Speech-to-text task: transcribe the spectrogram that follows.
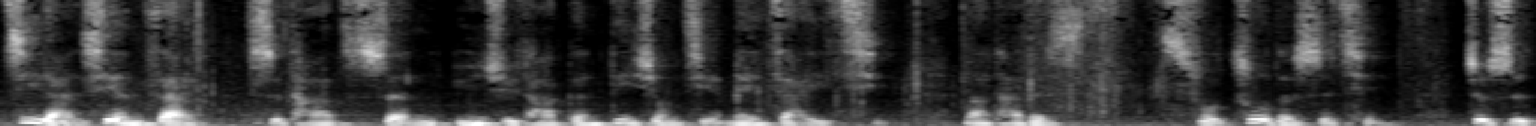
既然现在是他神允许他跟弟兄姐妹在一起，那他的所做的事情就是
